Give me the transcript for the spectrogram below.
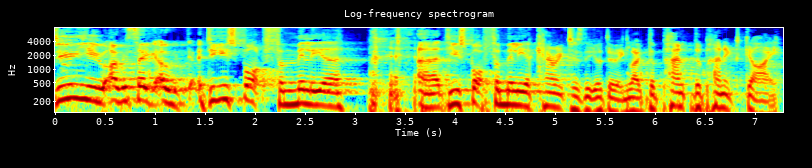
Do you? I was saying. Oh, do you spot familiar? uh, do you spot familiar characters that you're doing, like the pan- the panicked guy,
